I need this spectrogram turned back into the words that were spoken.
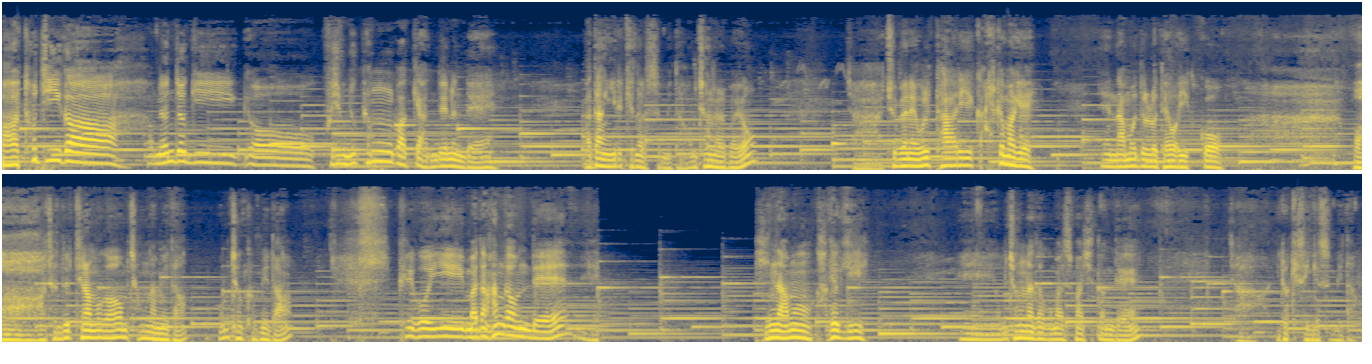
아, 토지가 면적이 어, 96평밖에 안 되는데 마당이 이렇게 넓습니다. 엄청 넓어요. 자, 주변에 울타리 깔끔하게 예, 나무들로 되어 있고 와, 저 느티나무가 엄청납니다. 엄청 큽니다. 그리고 이 마당 한가운데 예, 이 나무 가격이 예, 엄청나다고 말씀하시던데 자 이렇게 생겼습니다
